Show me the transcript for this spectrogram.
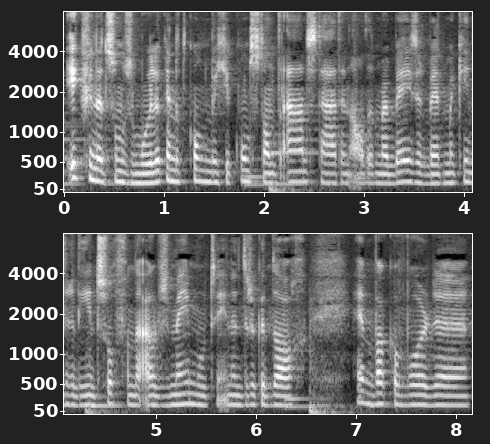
ik vind het soms moeilijk en dat komt omdat je constant aanstaat en altijd maar bezig bent. Maar kinderen die in het zog van de ouders mee moeten in een drukke dag. Hè, wakker worden,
